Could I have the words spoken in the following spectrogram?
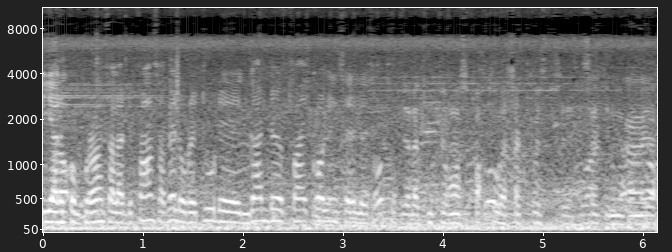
Il y a la concurrence à la défense avec le retour de Ngande, Fay, Collins et les autres? Il y a la concurrence partout, à chaque poste, c'est ça qui nous rend meilleurs.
